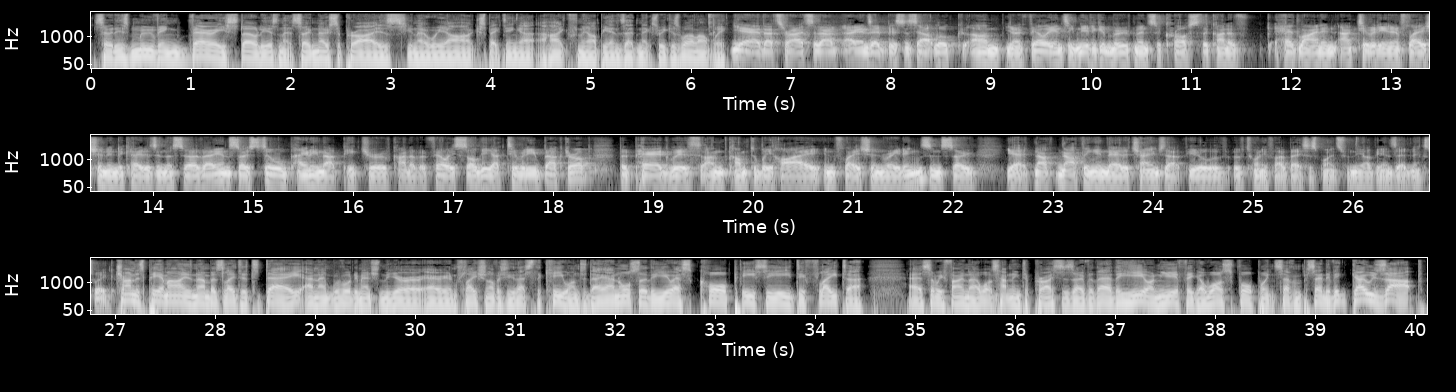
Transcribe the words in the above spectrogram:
So it is moving very slowly, isn't it? So no surprise, you know, we are expecting a, a hike from the RBNZ next week as well, aren't we? Yeah, that's right. So that ANZ business outlook, um, you know, fairly insignificant movements across the kind of headline and activity and inflation indicators in the survey. And so still painting that picture of kind of a fairly soggy activity backdrop, but paired with uncomfortably high inflation readings. And so, yeah, no, nothing in there to change that view of, of 25 basis points from the RBNZ next week. China's PMI numbers later today. And we've already mentioned the euro area inflation. Obviously, that's the key one today. And also the US core PCE deflator. Uh, so we find out what's happening to prices over there. The year on year figure was 4.7%. If it goes up,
